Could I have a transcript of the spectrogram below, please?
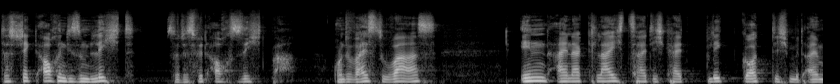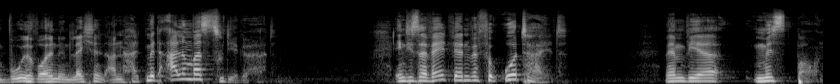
das steckt auch in diesem Licht, so das wird auch sichtbar. Und weißt du was? In einer Gleichzeitigkeit blickt Gott dich mit einem wohlwollenden Lächeln an, halt mit allem, was zu dir gehört. In dieser Welt werden wir verurteilt, wenn wir Mist bauen.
